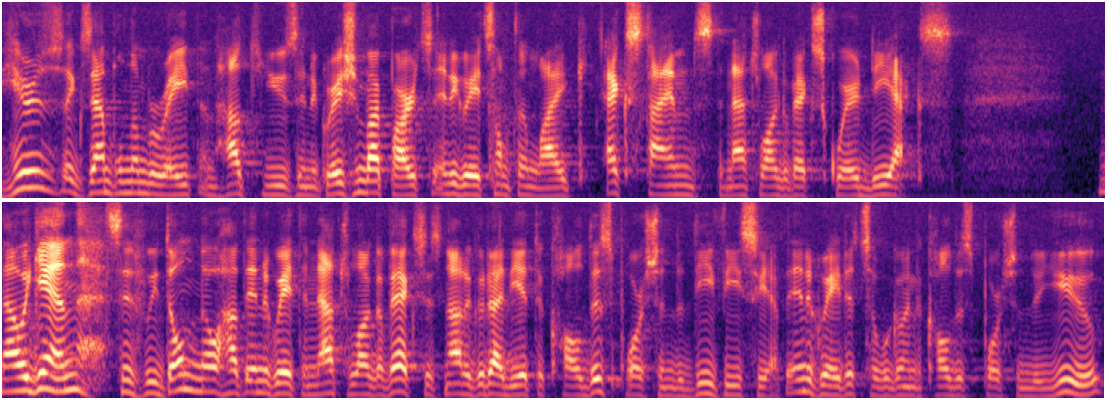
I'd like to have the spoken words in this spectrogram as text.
here's example number eight on how to use integration by parts to integrate something like x times the natural log of x squared dx. Now again, since we don't know how to integrate the natural log of x, it's not a good idea to call this portion the dv, so you have to integrate it, so we're going to call this portion the u.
